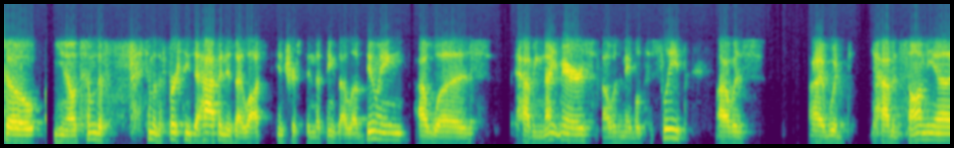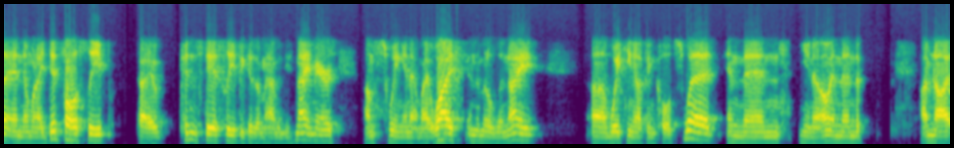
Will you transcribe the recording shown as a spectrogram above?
so, you know, some of the some of the first things that happened is I lost interest in the things I love doing. I was having nightmares. I wasn't able to sleep. I was, I would have insomnia, and then when I did fall asleep, I couldn't stay asleep because I'm having these nightmares. I'm swinging at my wife in the middle of the night, uh, waking up in cold sweat, and then you know, and then the, I'm not,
